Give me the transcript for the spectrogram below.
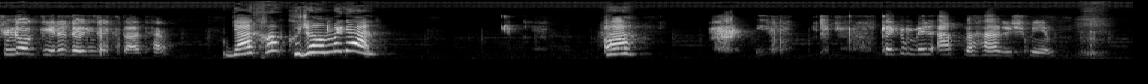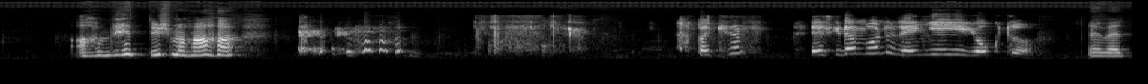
Şimdi o geri dönecek zaten. Gel kanka kucağıma gel. Heh. Sakın beni atma ha düşmeyeyim. Ahmet düşme ha. Bakın. Eskiden bu arada rengi yoktu. Evet.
